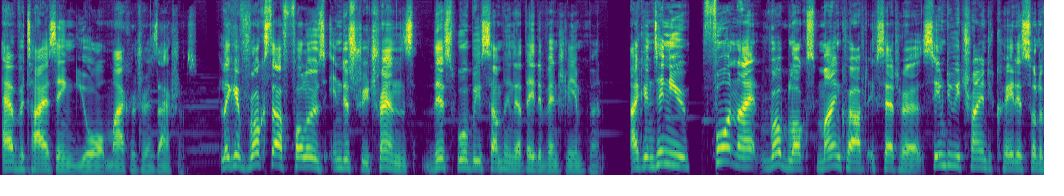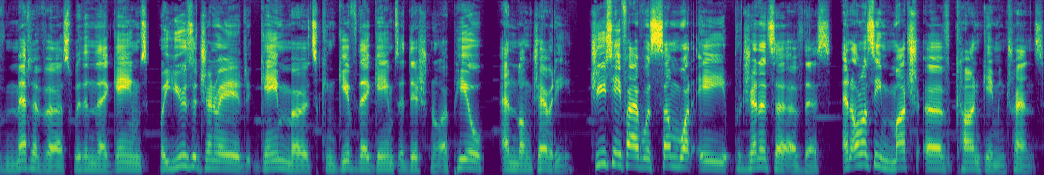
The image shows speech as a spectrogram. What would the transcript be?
advertising your microtransactions. Like if Rockstar follows industry trends, this will be something that they'd eventually implement. I continue. Fortnite, Roblox, Minecraft, etc. seem to be trying to create a sort of metaverse within their games where user-generated game modes can give their games additional appeal and longevity. GTA 5 was somewhat a progenitor of this, and honestly much of current gaming trends.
